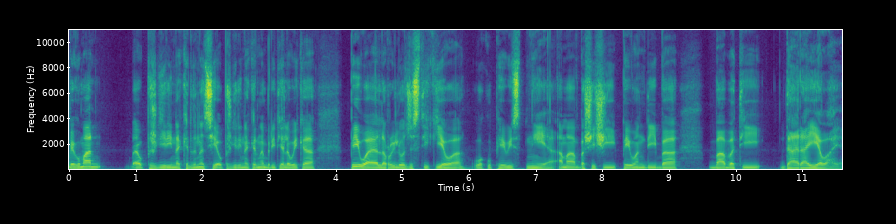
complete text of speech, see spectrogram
بێگومان ئەو پشگیری نەکردنە چی ئەو پشگیری نەکردنە بریتە لەوەی کە پێی وایە لە ڕووی لۆجستیکیەوە وەکو پێویست نییە ئەمە بەشێکی پەیوەندی بە بابەتی داراییەوە هەیە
